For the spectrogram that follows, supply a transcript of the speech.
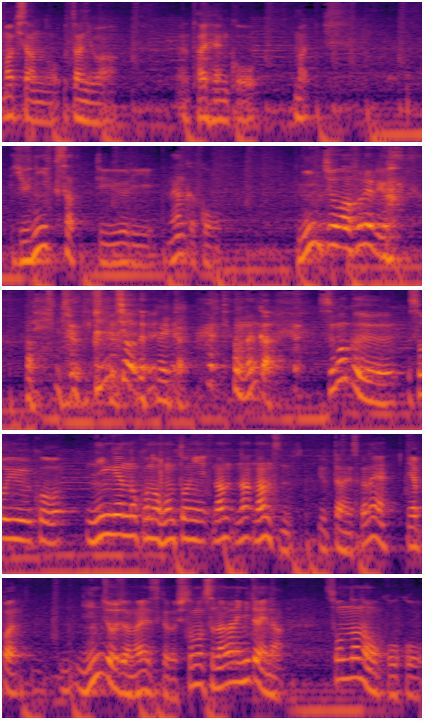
マキさんの歌には大変こう、まあ、ユニークさっていうよりなんかこう人情あふれるような。人情ではないか。でもなんかすごくそういうこう人間のこの本当になんななんつ言ったらいいんですかね。やっぱ人情じゃないですけど人のつながりみたいなそんなのをこうこう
